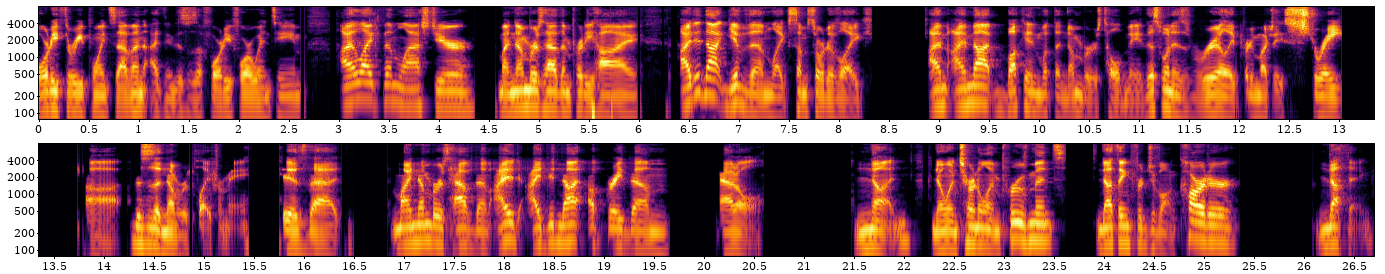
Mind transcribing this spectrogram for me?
43.7. I think this is a 44 win team. I liked them last year. My numbers have them pretty high. I did not give them like some sort of like I'm I'm not bucking what the numbers told me. This one is really pretty much a straight uh, this is a numbers play for me. Is that my numbers have them? I I did not upgrade them at all. None. No internal improvement. Nothing for Jevon Carter. Nothing.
